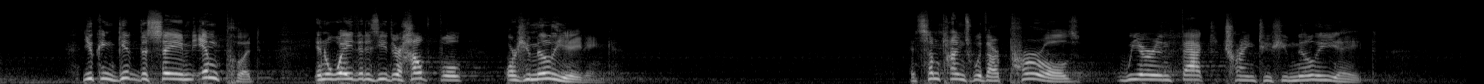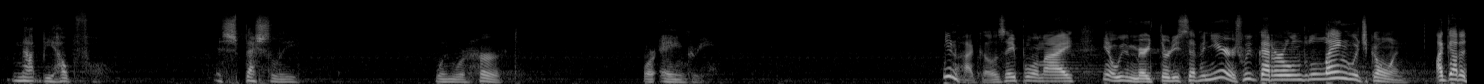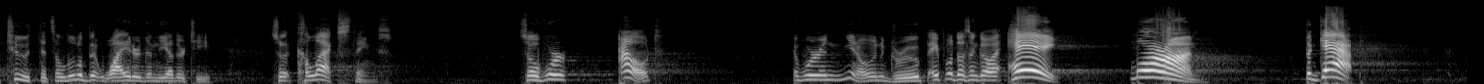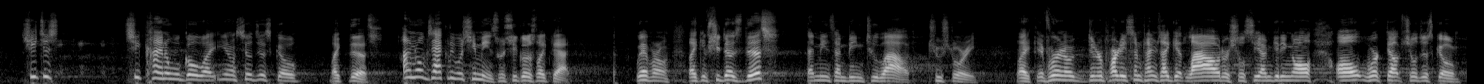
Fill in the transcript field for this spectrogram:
You can give the same input in a way that is either helpful or humiliating. And sometimes with our pearls, we are in fact trying to humiliate, not be helpful, especially when we're hurt or angry. You know how it goes. April and I, you know, we've been married 37 years. We've got our own little language going. I got a tooth that's a little bit wider than the other teeth, so it collects things. So if we're out if we're in, you know, in a group, April doesn't go, hey, moron, the gap. She just, she kind of will go like, you know, she'll just go like this. I know exactly what she means when she goes like that. We have our own. Like if she does this, that means I'm being too loud. True story. Like if we're in a dinner party, sometimes I get loud, or she'll see I'm getting all, all worked up. She'll just go,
